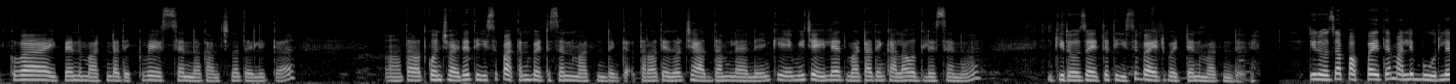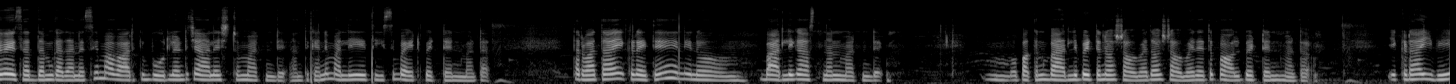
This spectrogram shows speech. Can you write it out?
ఎక్కువ అయిపోయింది మాట అది ఎక్కువ వేసాను నాకు అంచనా తెలియక. తర్వాత కొంచెం అయితే తీసి పక్కన పెట్టేసాను అనమాట ఇంకా. తర్వాత ఏదో చేద్దాంలే అని ఇంకేమీ చేయలేదు అనమాట అది ఇంకా అలా వదిలేసాను. ఇంక ఈరోజు అయితే తీసి బయట పెట్టాను అనమాట అండి ఈరోజు ఆ పప్పు అయితే మళ్ళీ బూర్లే వేసేద్దాం కదా అనేసి మా వారికి బూర్లు అంటే చాలా ఇష్టం అన్నమాట అందుకని మళ్ళీ తీసి బయట పెట్టాను అనమాట తర్వాత ఇక్కడైతే నేను బార్లీ కాస్తున్నాను అనమాట అండి పక్కన బార్లీ పెట్టాను ఆ స్టవ్ మీద స్టవ్ మీద అయితే పాలు పెట్టాను అనమాట ఇక్కడ ఇవి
